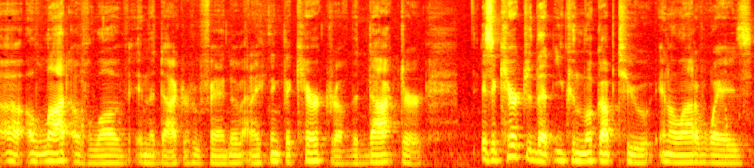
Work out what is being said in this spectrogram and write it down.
a, a lot of love in the Doctor Who fandom, and I think the character of the Doctor is a character that you can look up to in a lot of ways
